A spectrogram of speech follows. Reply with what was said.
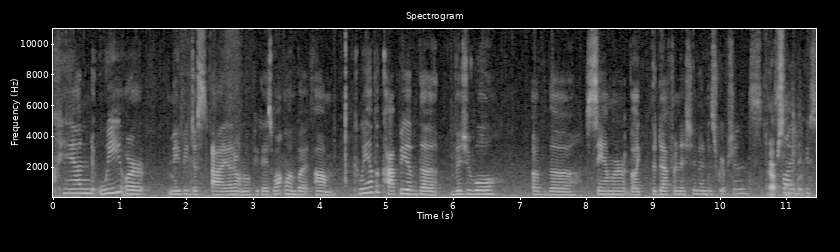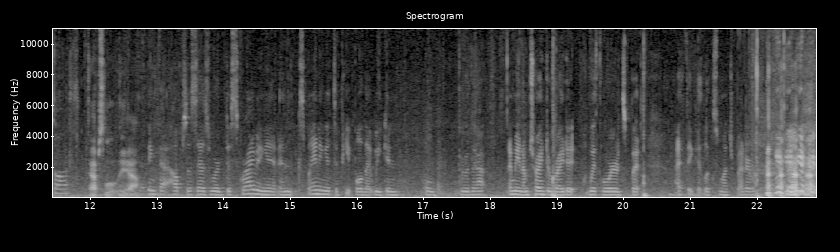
Can we, or maybe just I, I don't know if you guys want one, but, um, can we have a copy of the visual of the SAMR, like the definition and descriptions slide Absolutely. that you saw? Absolutely, yeah. I think that helps us as we're describing it and explaining it to people that we can go through that. I mean, I'm trying to write it with words, but I think it looks much better.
